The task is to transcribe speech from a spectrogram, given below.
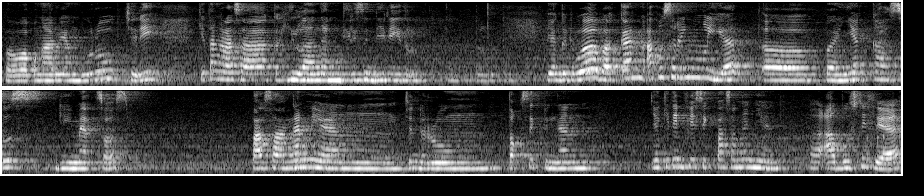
bawa pengaruh yang buruk. Jadi kita ngerasa kehilangan diri sendiri gitu loh. Betul. Yang kedua bahkan aku sering melihat eh, banyak kasus di medsos pasangan yang cenderung toksik dengan nyakitin fisik pasangannya Eh, abusif ya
